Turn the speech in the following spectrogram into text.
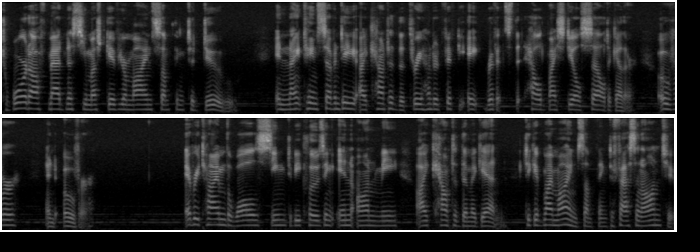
To ward off madness, you must give your mind something to do. In 1970, I counted the 358 rivets that held my steel cell together, over and over. Every time the walls seemed to be closing in on me, I counted them again, to give my mind something to fasten onto.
